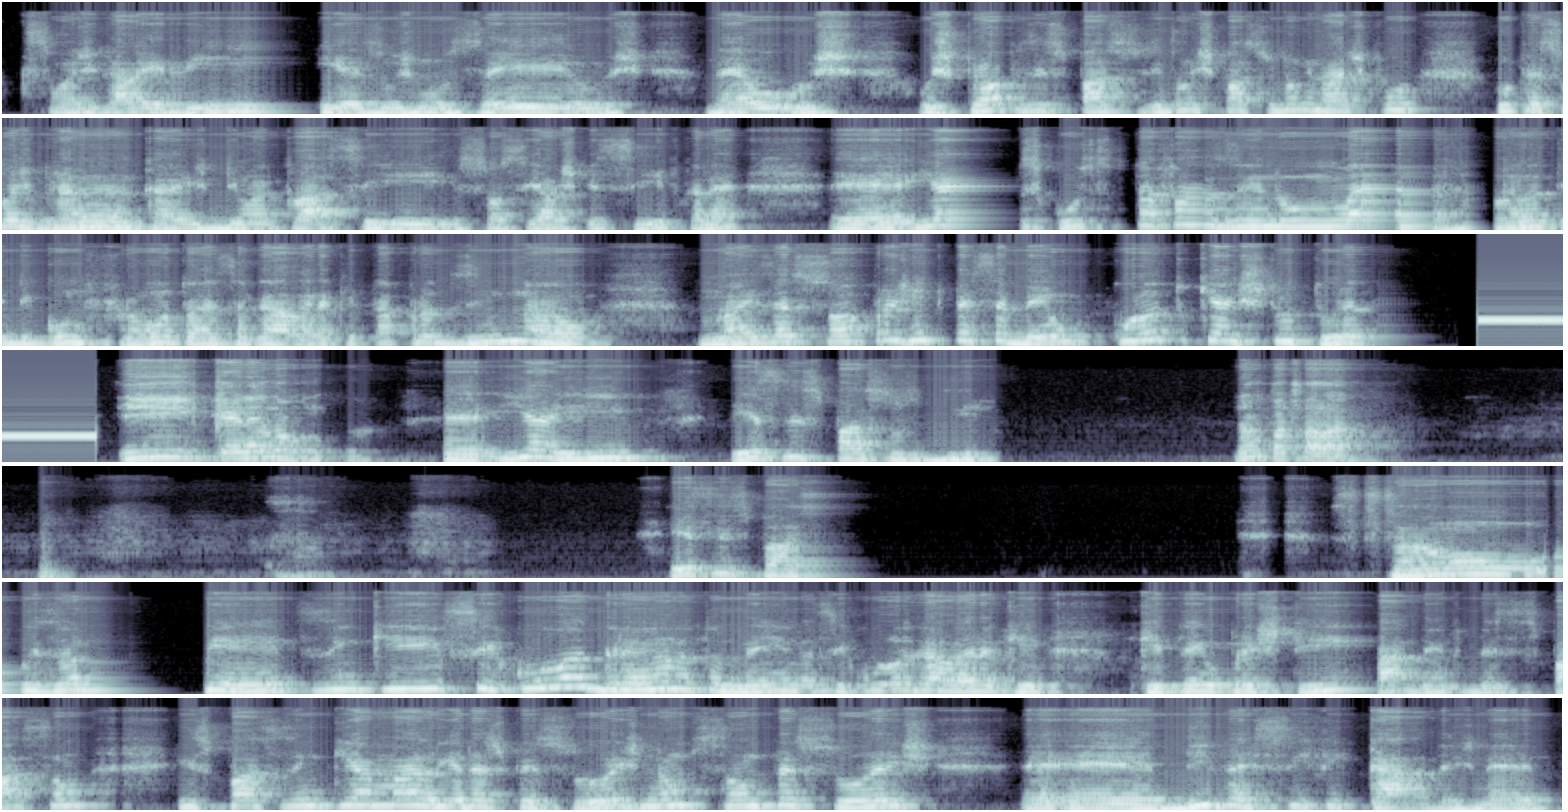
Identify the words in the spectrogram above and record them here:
que são as galerias, os museus, né, os, os próprios espaços, são espaços dominados por, por pessoas brancas, de uma classe social específica, né, é, e aí o discurso está fazendo um levante de confronto a essa galera que está produzindo, não, mas é só para a gente perceber o quanto que a estrutura... E querendo É, e aí, esses espaços de. Não, pode falar. Esses espaços são os ambientes em que circula grana também, né? circula a galera que, que tem o prestígio tá? dentro desse espaço, são espaços em que a maioria das pessoas não são pessoas é, é, diversificadas, né?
